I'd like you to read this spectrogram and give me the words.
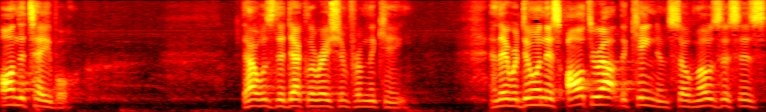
on the table. That was the declaration from the king. And they were doing this all throughout the kingdom. So Moses'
